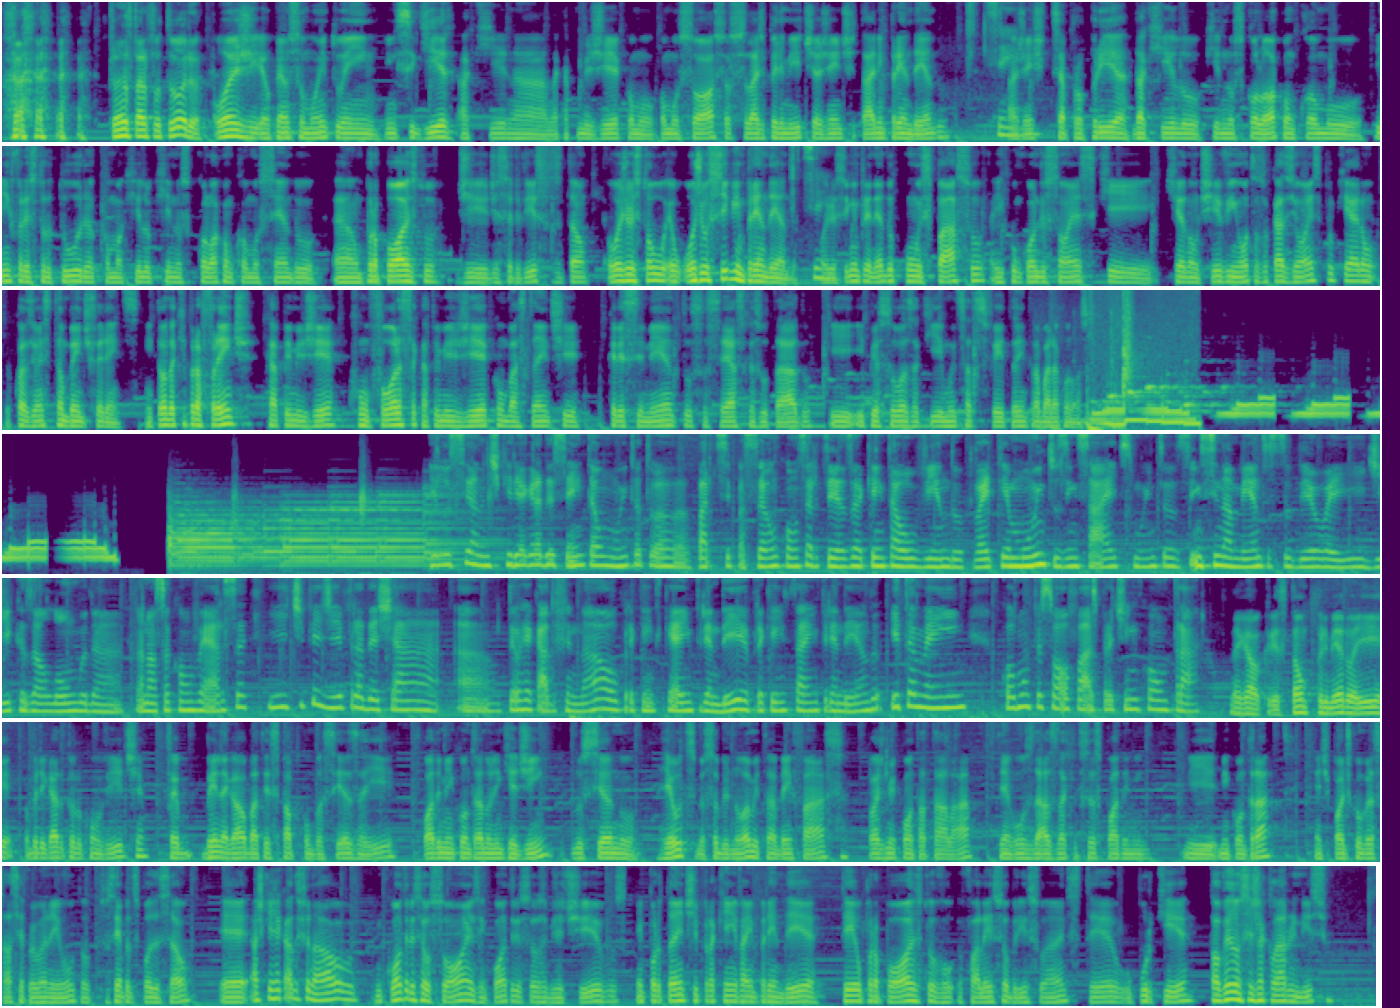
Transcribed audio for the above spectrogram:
Planos para o futuro? Hoje eu penso muito em, em seguir aqui na, na KPMG como, como sócio. A sociedade permite a gente estar empreendendo. Sim. A gente se apropria daquilo que nos colocam como infraestrutura, como aquilo que nos colocam como sendo é, um propósito de, de serviços. Então, hoje eu estou, eu, hoje eu sigo empreendendo. Sim. Hoje eu sigo empreendendo com espaço e com condições que, que eu não tive em outras ocasiões, porque eram ocasiões também diferentes. Então, daqui para frente, KPMG com força, KPMG com bastante crescimento, sucesso, resultado e, e pessoas aqui muito satisfeitas em trabalhar conosco. E Luciano, gente queria agradecer então muito a tua participação. Com certeza quem está ouvindo vai ter muitos insights, muitos ensinamentos que tu deu aí, dicas ao longo da, da nossa conversa. E te pedir para deixar ah, o teu recado final para quem quer empreender, para quem está empreendendo e também como o pessoal faz para te encontrar. Legal, Cris. Então, primeiro aí, obrigado pelo convite. Foi bem legal bater esse papo com vocês aí. Podem me encontrar no LinkedIn, Luciano Reutz, meu sobrenome, tá bem fácil. Pode me contatar lá. Tem alguns dados lá que vocês podem me, me, me encontrar. A gente pode conversar sem problema nenhum, estou sempre à disposição. É, acho que recado final: encontre seus sonhos, encontre seus objetivos. É importante para quem vai empreender ter o propósito, eu falei sobre isso antes, ter o porquê. Talvez não seja claro no início,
